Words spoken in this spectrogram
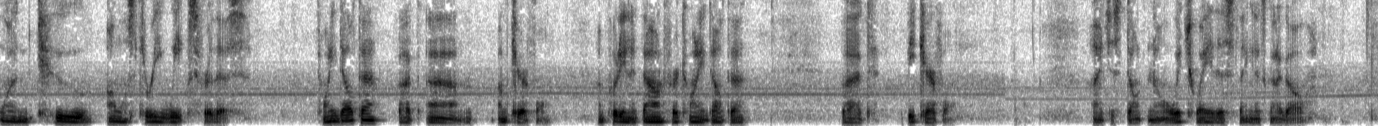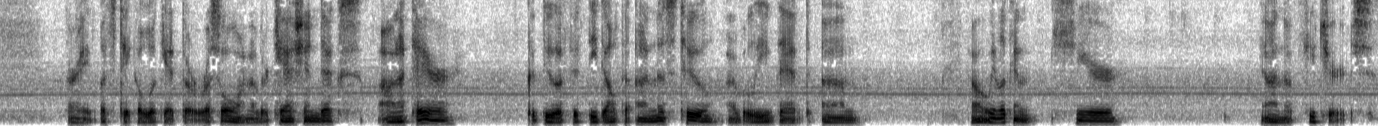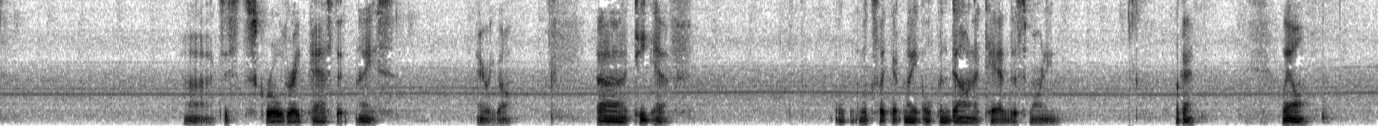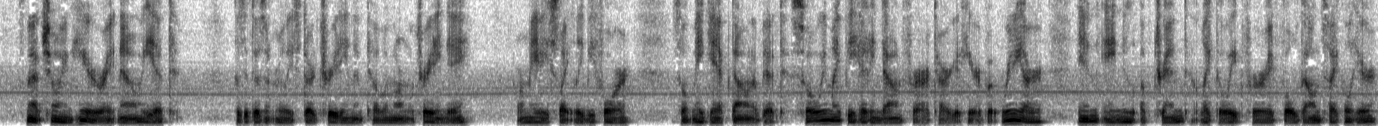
One, two, almost three weeks for this. 20 delta, but um, I'm careful. I'm putting it down for 20 delta, but be careful. I just don't know which way this thing is going to go. All right, let's take a look at the Russell, another cash index on a tear. Could do a 50 delta on this too. I believe that. Um, how are we looking here on the futures? Uh, just scrolled right past it. Nice. There we go. Uh, TF. Looks like it might open down a tad this morning. Okay. Well, not showing here right now yet because it doesn't really start trading until the normal trading day or maybe slightly before. So it may gap down a bit. So we might be heading down for our target here, but we are in a new uptrend. I'd like to wait for a full down cycle here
